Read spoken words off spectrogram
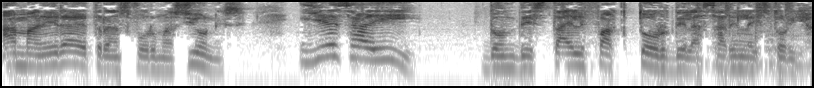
a manera de transformaciones. Y es ahí donde está el factor del azar en la historia.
